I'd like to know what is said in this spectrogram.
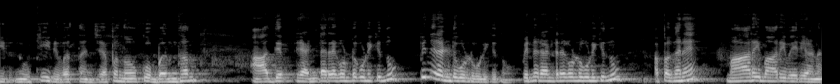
ഇരുന്നൂറ്റി ഇരുപത്തഞ്ച് അപ്പോൾ നോക്കൂ ബന്ധം ആദ്യം രണ്ടര കൊണ്ട് കുടിക്കുന്നു പിന്നെ രണ്ട് കൊണ്ട് കുടിക്കുന്നു പിന്നെ രണ്ടര കൊണ്ട് കുടിക്കുന്നു അപ്പോൾ അങ്ങനെ മാറി മാറി വരികയാണ്.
